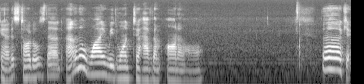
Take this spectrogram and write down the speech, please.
Yeah, this toggles that. I don't know why we'd want to have them on at all. Okay,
